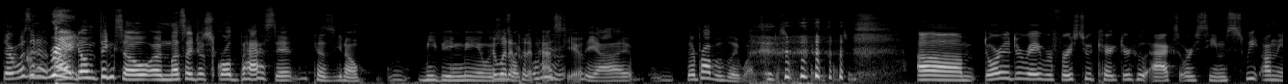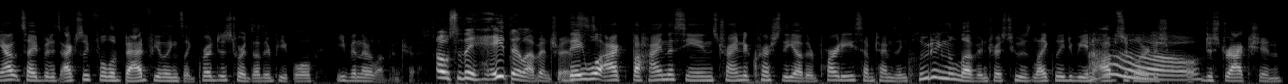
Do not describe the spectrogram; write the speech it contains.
there wasn't. A, I don't think so, unless I just scrolled past it, because you know, me being me, it was. I wouldn't like, put it past you. Yeah, I, there probably was. I just wasn't paying attention. Um, Dorodere refers to a character who acts or seems sweet on the outside, but is actually full of bad feelings, like grudges towards other people, even their love interest. Oh, so they hate their love interest. They will act behind the scenes, trying to crush the other party, sometimes including the love interest, who is likely to be an obstacle or dis- Oh. distraction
